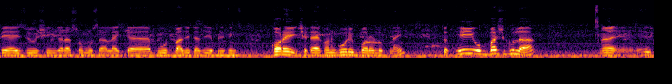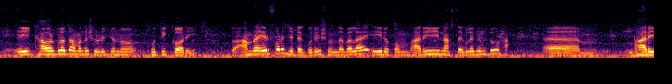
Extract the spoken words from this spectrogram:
পেঁয়াজু সিঙ্গারা, সমোসা লাইক বুট, বাজি টাজি এভরিথিং করেই, সেটা এখন গরিব বড় লোক নাই। তো এই অভ্যাসগুলা এই- এই খাবারগুলো তো আমাদের শরীরের জন্য ক্ষতিকরই। তো আমরা এরপরে যেটা করি, সন্ধ্যাবেলায় এইরকম ভারী নাস্তাগুলো কিন্তু ভারী,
